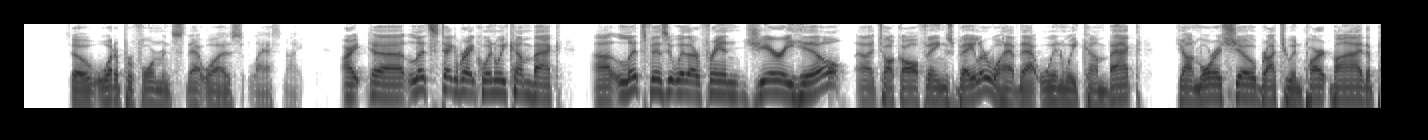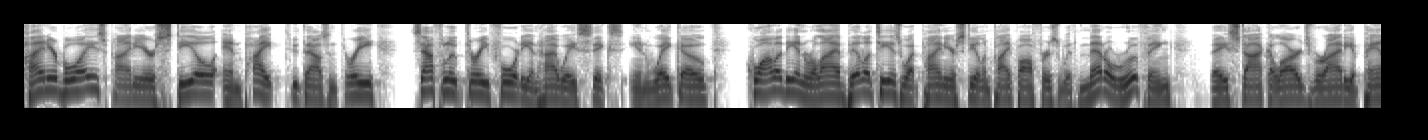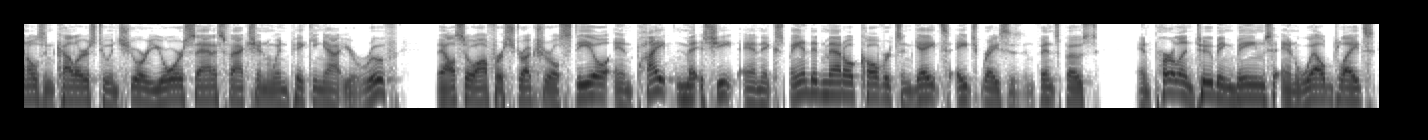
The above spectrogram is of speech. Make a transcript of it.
So, what a performance that was last night. All right, uh, let's take a break. When we come back, uh, let's visit with our friend Jerry Hill, uh, talk all things Baylor. We'll have that when we come back. John Morris Show brought to you in part by the Pioneer Boys, Pioneer Steel and Pipe 2003. South Loop 340 and Highway 6 in Waco. Quality and reliability is what Pioneer Steel and Pipe offers with metal roofing. They stock a large variety of panels and colors to ensure your satisfaction when picking out your roof. They also offer structural steel and pipe sheet and expanded metal, culverts and gates, H braces and fence posts, and purlin tubing beams and weld plates.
